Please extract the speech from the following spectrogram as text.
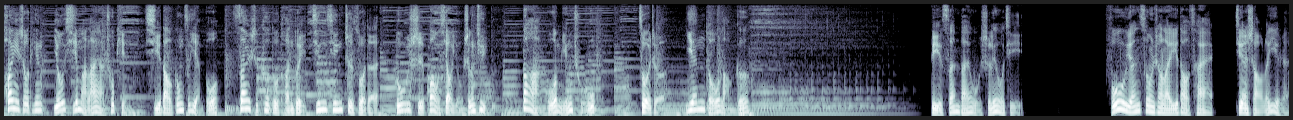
欢迎收听由喜马拉雅出品、喜道公子演播、三十刻度团队精心制作的都市爆笑有声剧《大国名厨》，作者烟斗老哥，第三百五十六集。服务员送上来一道菜，见少了一人，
